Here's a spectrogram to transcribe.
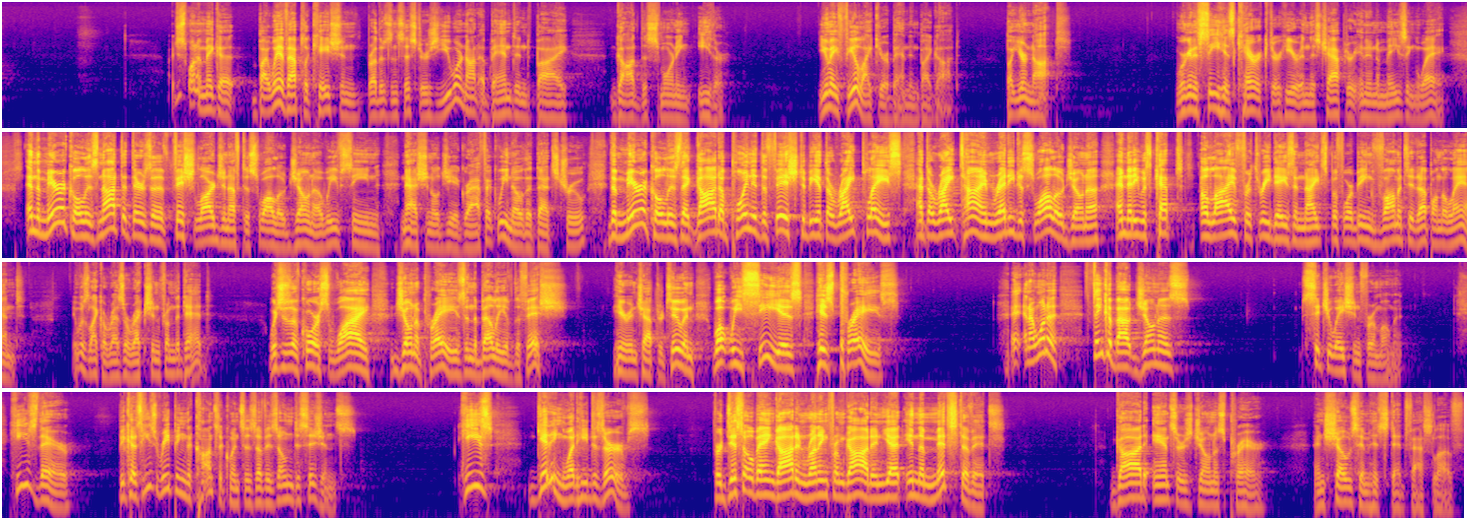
I just want to make a, by way of application, brothers and sisters, you are not abandoned by God this morning either. You may feel like you're abandoned by God, but you're not. We're going to see his character here in this chapter in an amazing way. And the miracle is not that there's a fish large enough to swallow Jonah. We've seen National Geographic. We know that that's true. The miracle is that God appointed the fish to be at the right place at the right time, ready to swallow Jonah, and that he was kept alive for three days and nights before being vomited up on the land. It was like a resurrection from the dead, which is, of course, why Jonah prays in the belly of the fish here in chapter 2. And what we see is his praise. And I want to think about Jonah's situation for a moment. He's there because he's reaping the consequences of his own decisions. He's getting what he deserves for disobeying God and running from God, and yet in the midst of it, God answers Jonah's prayer and shows him his steadfast love.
